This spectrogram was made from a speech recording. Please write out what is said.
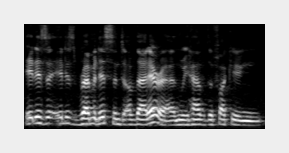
it is it is reminiscent of that era, and we have the fucking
